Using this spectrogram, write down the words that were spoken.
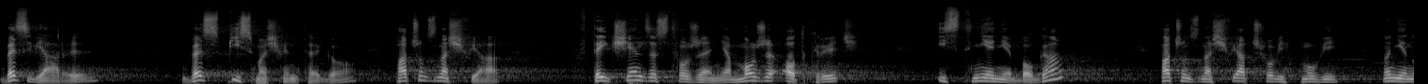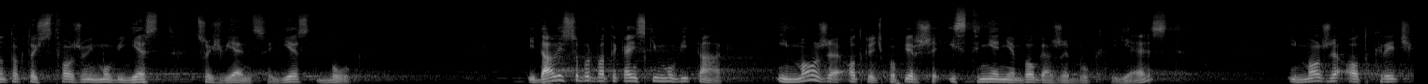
bez wiary, bez Pisma Świętego, patrząc na świat, w tej księdze stworzenia może odkryć istnienie Boga. Patrząc na świat, człowiek mówi: No nie, no to ktoś stworzył i mówi: Jest coś więcej, jest Bóg. I dalej Sobór Watykański mówi tak: I może odkryć po pierwsze istnienie Boga, że Bóg jest, i może odkryć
